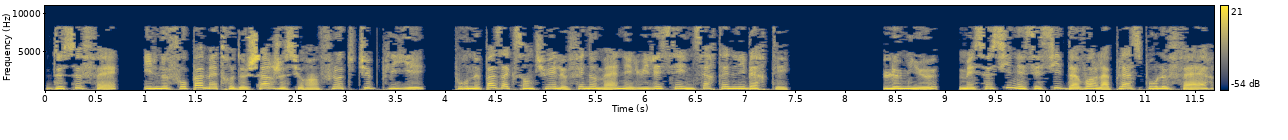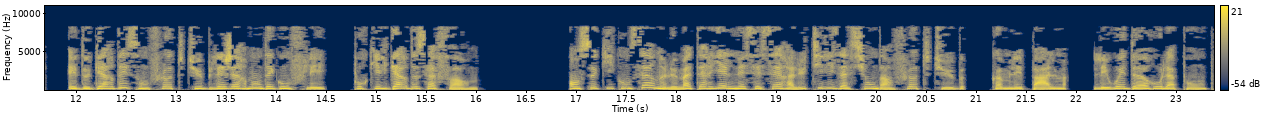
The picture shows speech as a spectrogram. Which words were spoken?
De ce fait, il ne faut pas mettre de charge sur un flotte tube plié, pour ne pas accentuer le phénomène et lui laisser une certaine liberté. Le mieux, mais ceci nécessite d'avoir la place pour le faire, est de garder son flotte tube légèrement dégonflé, pour qu'il garde sa forme. En ce qui concerne le matériel nécessaire à l'utilisation d'un flotte tube, comme les palmes, les waders ou la pompe,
